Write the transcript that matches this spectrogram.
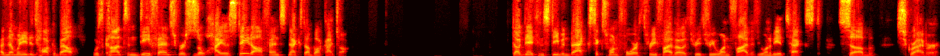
And then we need to talk about Wisconsin defense versus Ohio State offense next on Buckeye Talk. Doug Nathan Stephen back 614-350-3315 if you want to be a text subscriber.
